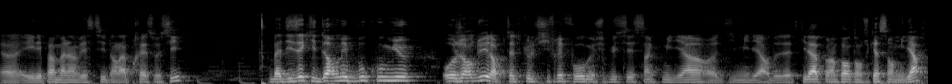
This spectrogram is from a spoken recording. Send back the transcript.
Altis et il est pas mal investi dans la presse aussi, bah, disait qu'il dormait beaucoup mieux Aujourd'hui, alors peut-être que le chiffre est faux, mais je ne sais plus si c'est 5 milliards, 10 milliards de dettes qu'il a, peu importe, en tout cas c'est en milliards.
